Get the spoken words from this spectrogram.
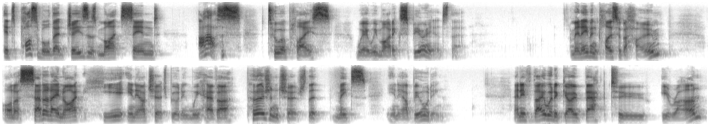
it's possible that Jesus might send us to a place where we might experience that. I mean, even closer to home, on a Saturday night here in our church building, we have a Persian church that meets in our building. And if they were to go back to Iran,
